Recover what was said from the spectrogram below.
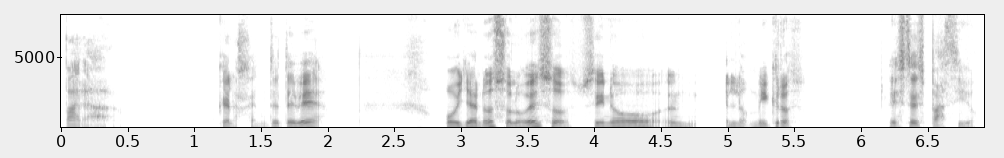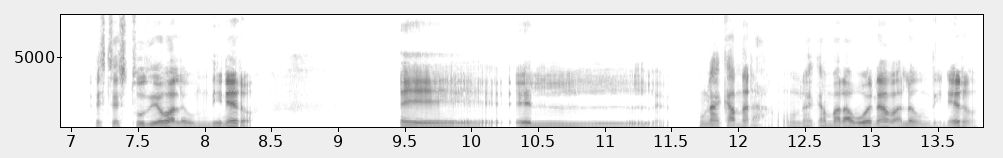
para que la gente te vea. O ya no solo eso, sino en, los micros. Este espacio, este estudio vale un dinero. Eh, el- una cámara, una cámara buena vale un dinero.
